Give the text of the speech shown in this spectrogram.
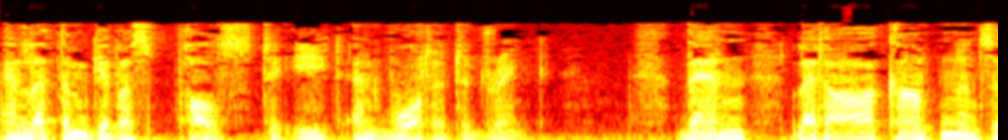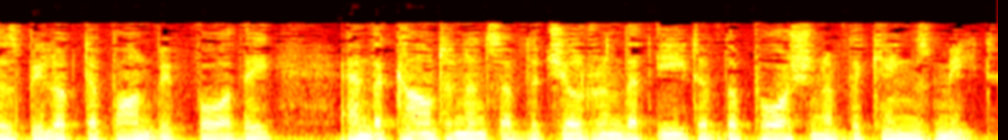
and let them give us pulse to eat and water to drink. Then let our countenances be looked upon before thee, and the countenance of the children that eat of the portion of the king's meat.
